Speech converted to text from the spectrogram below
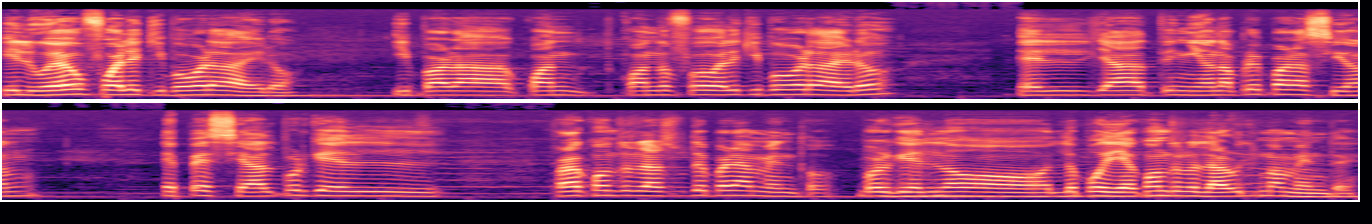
y luego fue al equipo verdadero. Y para cuan- cuando fue al equipo verdadero, él ya tenía una preparación especial porque él para controlar su temperamento, porque él no lo podía controlar últimamente.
